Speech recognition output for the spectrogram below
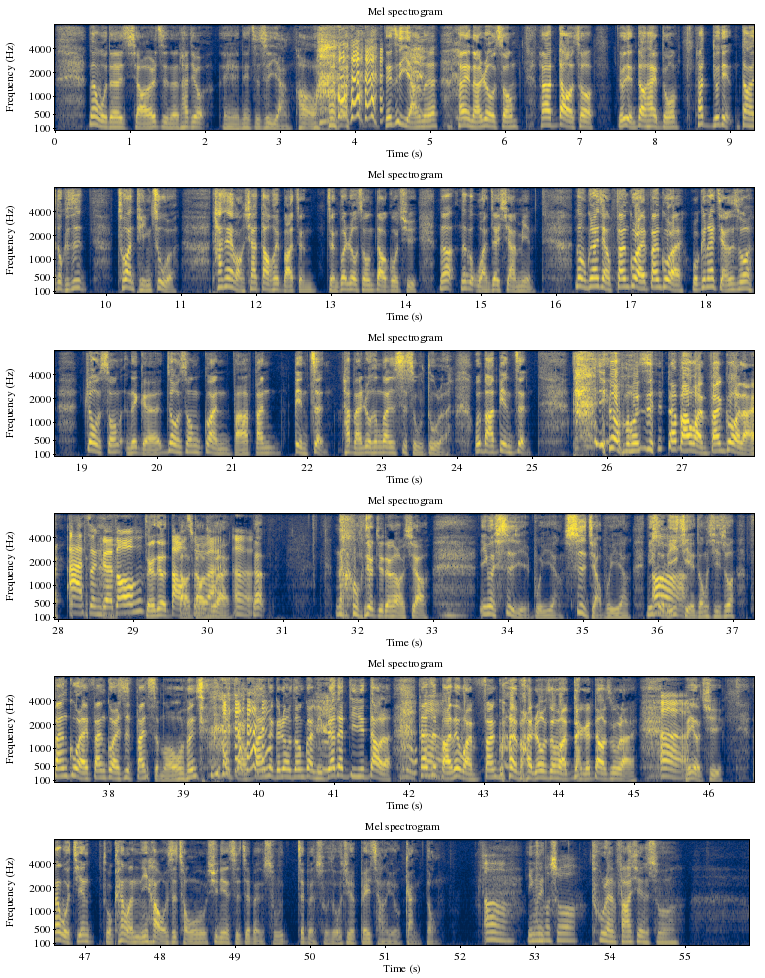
那我的小儿子呢，他就哎、那只是羊，哦，那只羊呢，他也拿肉松，他要倒的时候有点倒太多，他有点倒太多，可是突然停住了。他再往下倒，会把整整罐肉松倒过去。那那个碗在下面。那我跟他讲翻过来，翻过来。我跟他讲是说肉松那个肉松罐把它翻变正。他本来肉松罐是四十五度了，我把它变正。他结果不是，他把碗翻过来啊，整个都 整个就倒倒出来。嗯，那 那我就觉得很好笑。因为视野不一样，视角不一样，你所理解的东西，说翻过来翻过来是翻什么？我们现在讲翻那个肉松罐，你不要再继续倒了。他是把那碗翻过来，把肉松碗整个倒出来，嗯，很有趣。那我今天我看完《你好，我是宠物训练师》这本书，这本书我觉得非常有感动。嗯，因为怎么说？突然发现说，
